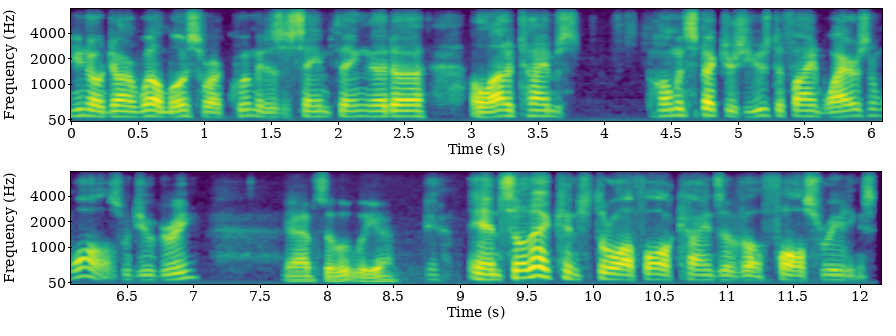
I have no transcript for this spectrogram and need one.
you know darn well most of our equipment is the same thing that uh, a lot of times home inspectors use to find wires and walls. Would you agree? Yeah, absolutely. Yeah. yeah. And so that can throw off all kinds of uh, false readings.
